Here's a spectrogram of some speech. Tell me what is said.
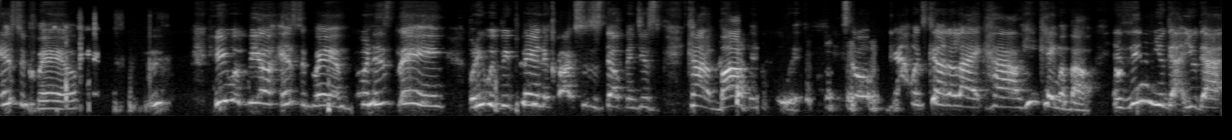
Instagram. He would be on Instagram doing his thing, but he would be playing the Clarks and stuff and just kind of bobbing to it. So that was kind of like how he came about. And then you got you got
